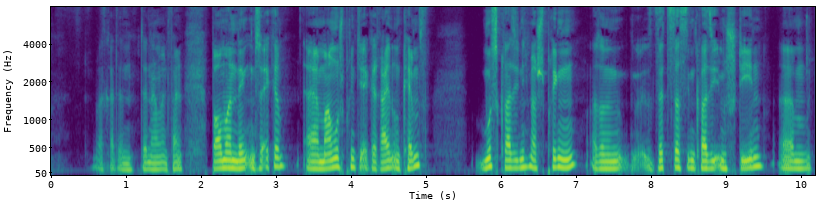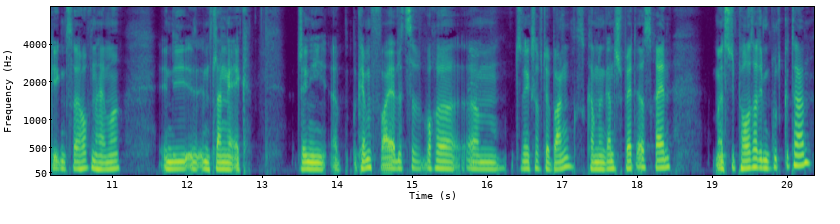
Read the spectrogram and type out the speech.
War gerade der Name entfallen. Baumann denkt zur Ecke. Äh, Mamu springt die Ecke rein und kämpft. Muss quasi nicht mehr springen, sondern setzt das ihn quasi im Stehen ähm, gegen zwei Hoffenheimer in die ins lange Eck. Jenny äh, Kempf war ja letzte Woche ähm, zunächst auf der Bank, es kam dann ganz spät erst rein. Meinst du, die Pause hat ihm gut getan?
